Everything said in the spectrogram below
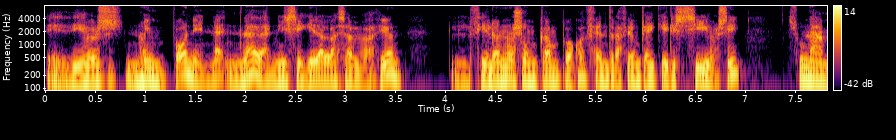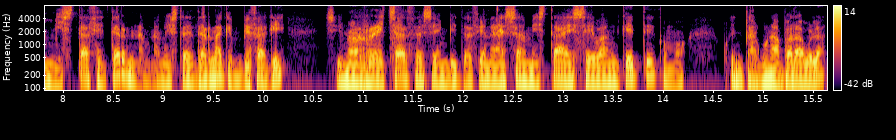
Eh, Dios no impone nada, ni siquiera la salvación. El cielo no es un campo de concentración que hay que ir sí o sí. Es una amistad eterna, una amistad eterna que empieza aquí. Si uno rechaza esa invitación a esa amistad, a ese banquete, como cuenta alguna parábola,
